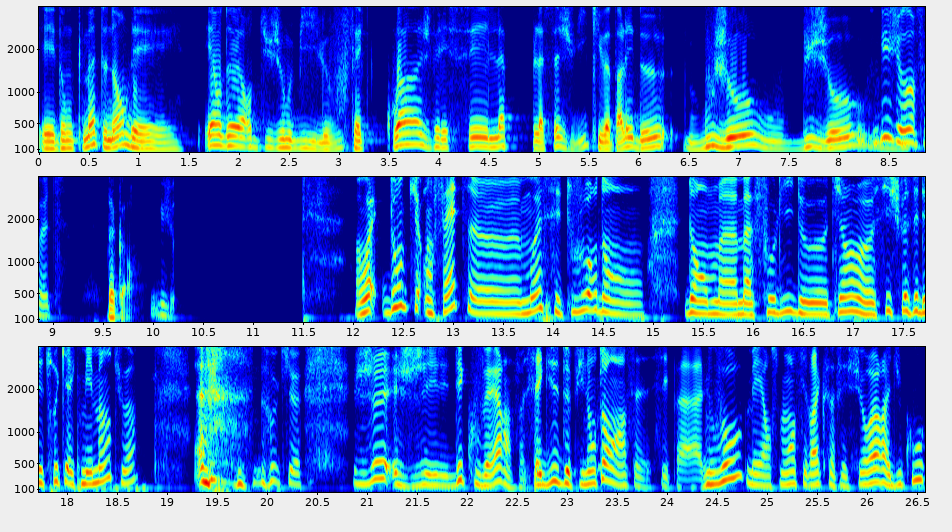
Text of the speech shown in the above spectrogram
Et donc maintenant, ben, et en dehors du jeu mobile, vous faites quoi? Je vais laisser la place à Julie qui va parler de Bougeot ou Bujo. Bujo en fait. D'accord. Bujo. Ouais, donc en fait, euh, moi c'est toujours dans dans ma, folie de tiens euh, si je faisais des trucs avec mes mains, tu vois. donc euh, j'ai découvert, enfin ça existe depuis longtemps, hein, c'est pas nouveau, mais en ce moment c'est vrai que ça fait fureur et du coup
